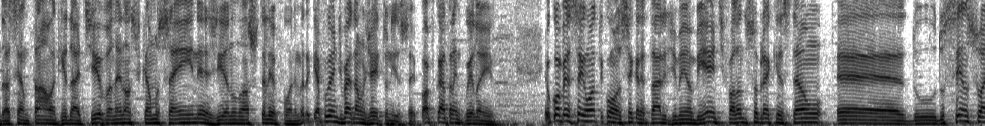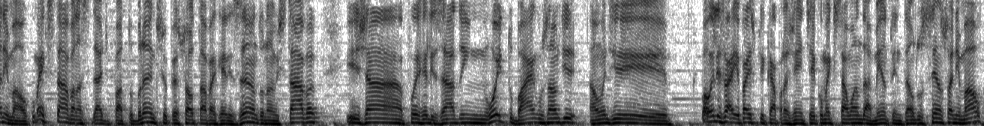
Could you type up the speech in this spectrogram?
da central aqui da ativa, né? E nós ficamos sem energia no nosso telefone. Mas daqui a pouco a gente vai dar um jeito nisso aí. Pode ficar tranquilo aí. Eu conversei ontem com o secretário de Meio Ambiente falando sobre a questão eh, do, do censo animal. Como é que estava na cidade de Pato Branco? Se o pessoal estava realizando, não estava? E já foi realizado em oito bairros, onde, onde Bom, eles vai, vai explicar pra gente aí como é que está o andamento então do censo animal,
